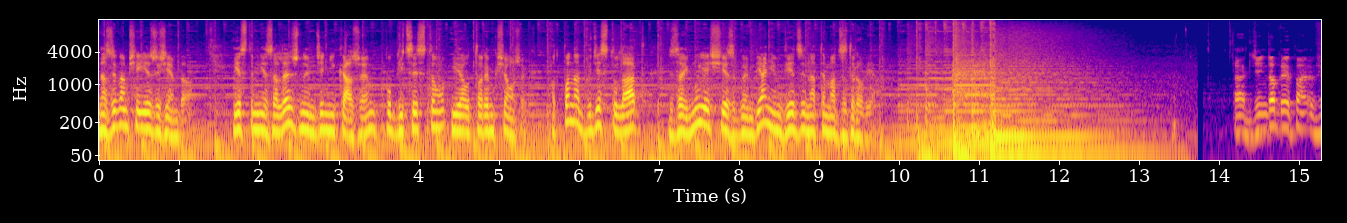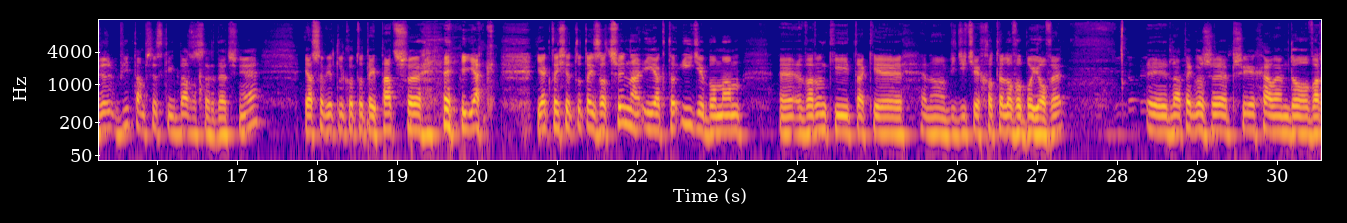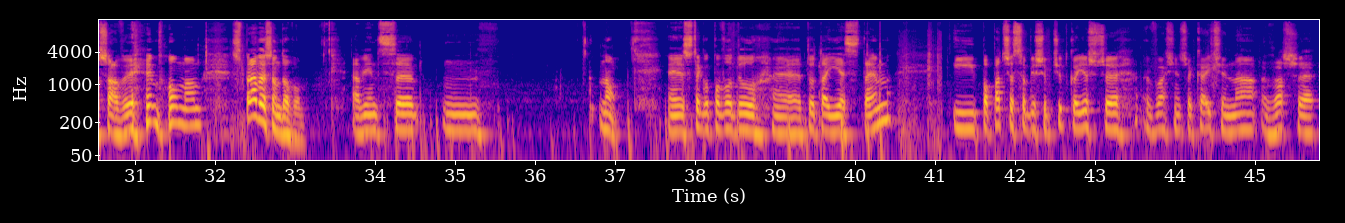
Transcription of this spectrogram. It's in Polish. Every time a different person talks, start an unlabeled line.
Nazywam się Jerzy Ziemba. Jestem niezależnym dziennikarzem, publicystą i autorem książek. Od ponad 20 lat zajmuję się zgłębianiem wiedzy na temat zdrowia. Tak, dzień dobry, witam wszystkich bardzo serdecznie. Ja sobie tylko tutaj patrzę, jak, jak to się tutaj zaczyna i jak to idzie, bo mam e, warunki takie, no, widzicie, hotelowo-bojowe. Y, dlatego że przyjechałem do Warszawy, bo mam sprawę sądową. A więc y, mm, no, y, z tego powodu tutaj jestem i popatrzę sobie szybciutko jeszcze, właśnie czekajcie na Wasze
